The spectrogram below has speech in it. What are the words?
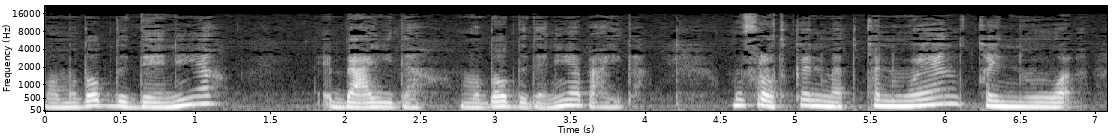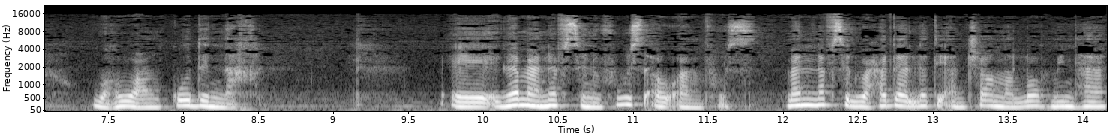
ومضاد دانية بعيدة مضاد دانية بعيدة. مفرد كلمة قنوان قنو وهو عنقود النخل. جمع نفس نفوس أو أنفس. ما النفس الواحدة التي أنشأنا الله منها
